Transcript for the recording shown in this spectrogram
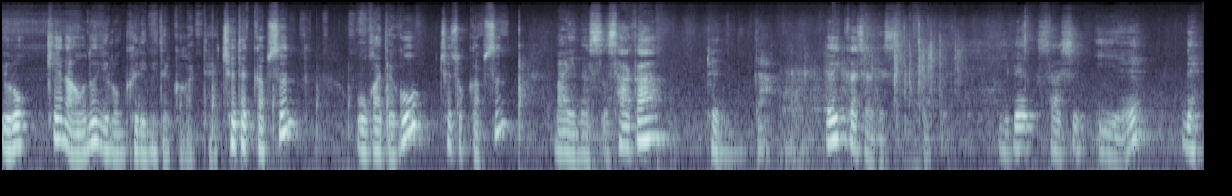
이렇게 나오는 이런 그림이 될 것 같아. 최대값은 5가 되고 최소값은 마이너스 4가 된다. 여기까지 하겠습니다. 242의 네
